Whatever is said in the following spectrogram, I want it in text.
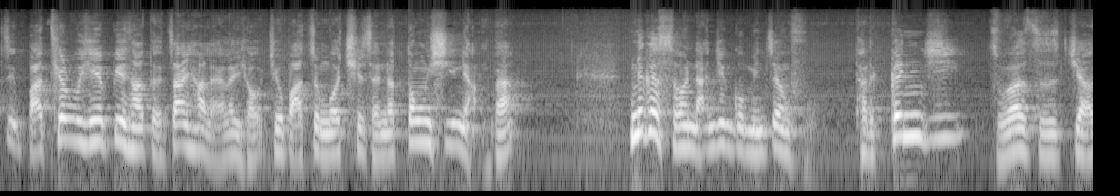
就把铁路线边上都占下来了以后，就把中国切成了东西两半。那个时候，南京国民政府它的根基主要是叫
